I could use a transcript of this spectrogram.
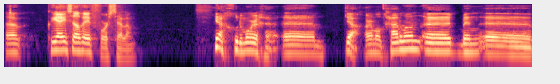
Uh, kun jij jezelf even voorstellen? Ja, goedemorgen. Ja, Armand Gademan. Uh, ik ben uh,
